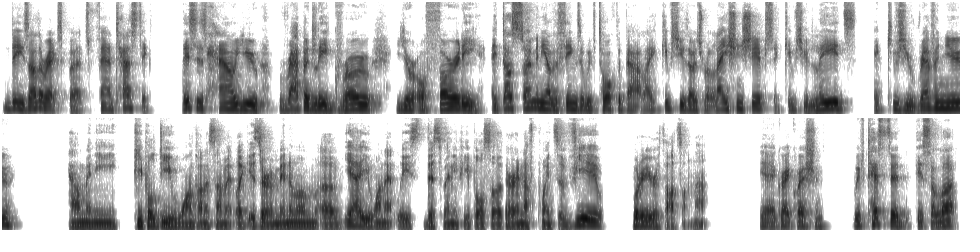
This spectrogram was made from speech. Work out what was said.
these other experts. Fantastic. This is how you rapidly grow your authority. It does so many other things that we've talked about. Like it gives you those relationships, it gives you leads, it gives you revenue. How many people do you want on a summit? Like, is there a minimum of, yeah, you want at least this many people so there are enough points of view? What are your thoughts on that? Yeah, great question. We've tested this a lot.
